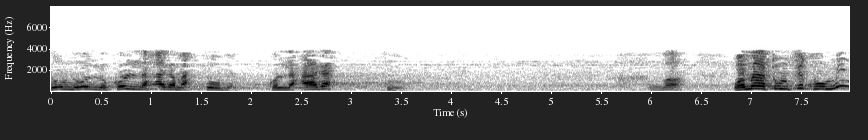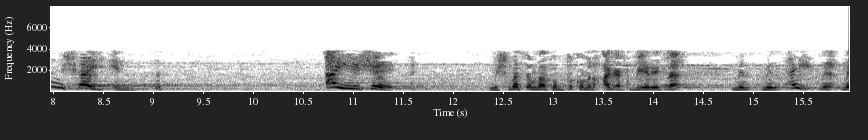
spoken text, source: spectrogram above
نقوم نقول له كل حاجة محسوبة كل حاجة الله. وما تنفقه من شيء. أي شيء. مش مثلا ما تنفقه من حاجة كبيرة لا. من من أي من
